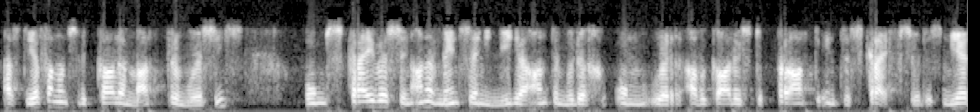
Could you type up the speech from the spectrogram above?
as deel van ons lokale markpromosies om skrywers en ander mense in die media aan te moedig om oor avokados te praat en te skryf. So dis meer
